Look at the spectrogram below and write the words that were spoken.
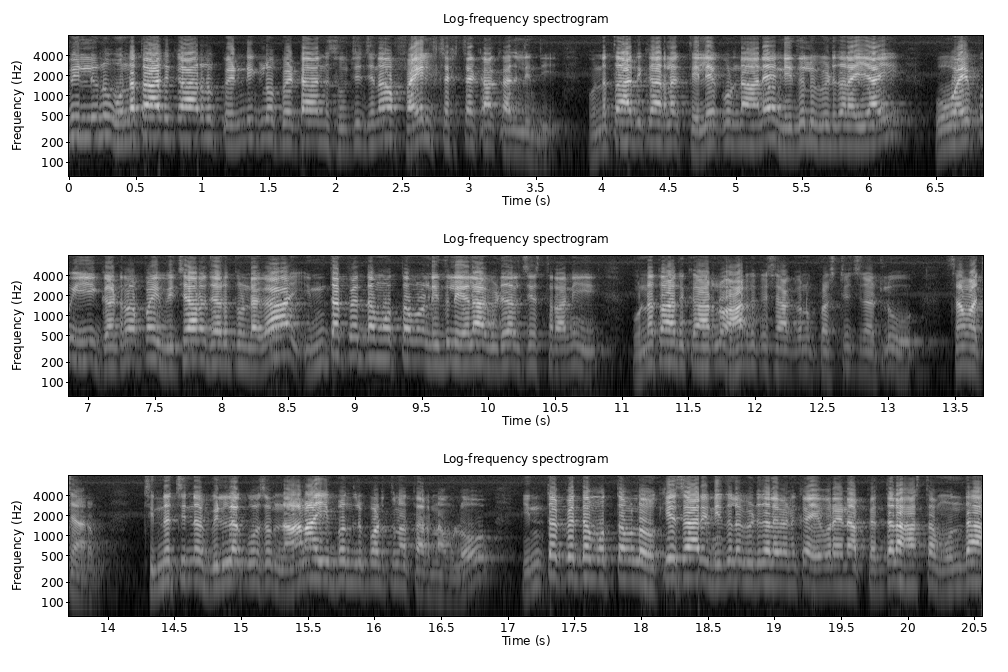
బిల్లును ఉన్నతాధికారులు పెండింగ్లో పెట్టాలని సూచించిన ఫైల్ చకచకా కదిలింది. ఉన్నతాధికారులకు తెలియకుండానే నిధులు విడుదలయ్యాయి. ఓవైపు ఈ ఘటనపై విచారణ జరుగుతుండగా ఇంత పెద్ద మొత్తంలో నిధులు ఎలా విడుదల చేస్తారని ఉన్నతాధికారులు ఆర్థిక శాఖను ప్రశ్నించినట్లు సమాచారం. చిన్న చిన్న బిల్ల కోసం నానా ఇబ్బందులు పడుతున్న తరుణంలో ఇంత పెద్ద మొత్తంలో ఒకేసారి నిధుల విడుదల వెనుక ఎవరైనా పెద్దల హస్తం ఉందా?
